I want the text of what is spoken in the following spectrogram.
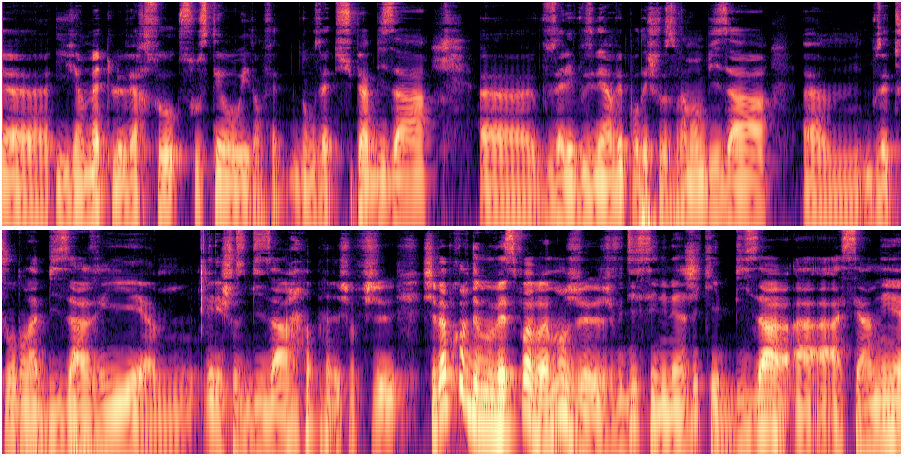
euh, il vient mettre le verso sous stéroïde, en fait. Donc vous êtes super bizarre. Euh, vous allez vous énerver pour des choses vraiment bizarres. vous êtes toujours dans la bizarrerie et, les choses bizarres. je, je, je fais pas preuve de mauvaise foi, vraiment. Je, vous dis, c'est une énergie qui est bizarre à cerner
